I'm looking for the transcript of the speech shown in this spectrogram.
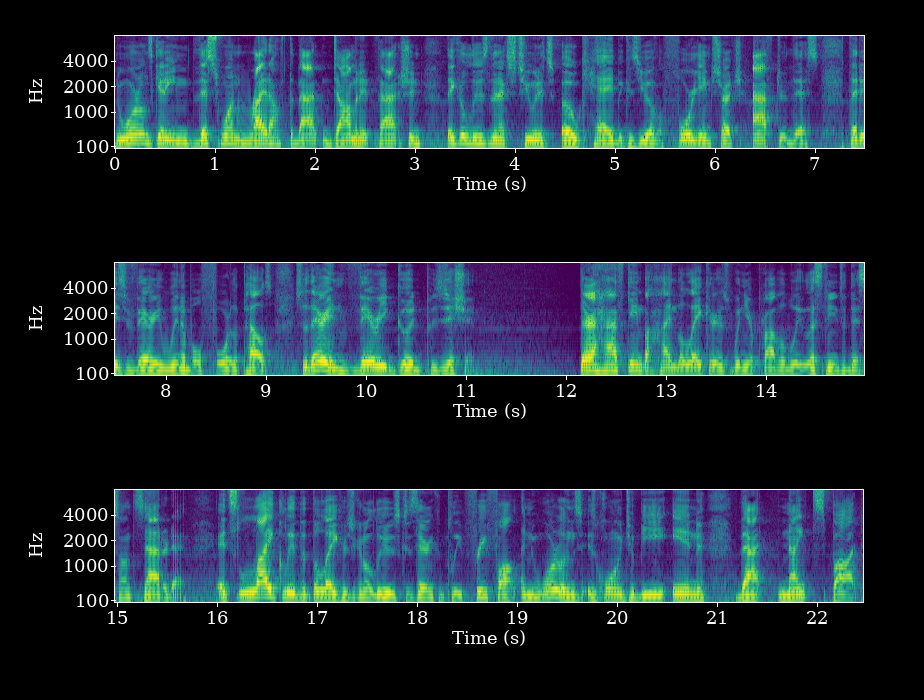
New Orleans getting this one right off the bat in dominant fashion. They could lose the next two and it's okay because you have a four game stretch after this that is very winnable for the Pels. So they're in very good position. They're a half game behind the Lakers when you're probably listening to this on Saturday. It's likely that the Lakers are going to lose because they're in complete free fall, and New Orleans is going to be in that ninth spot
